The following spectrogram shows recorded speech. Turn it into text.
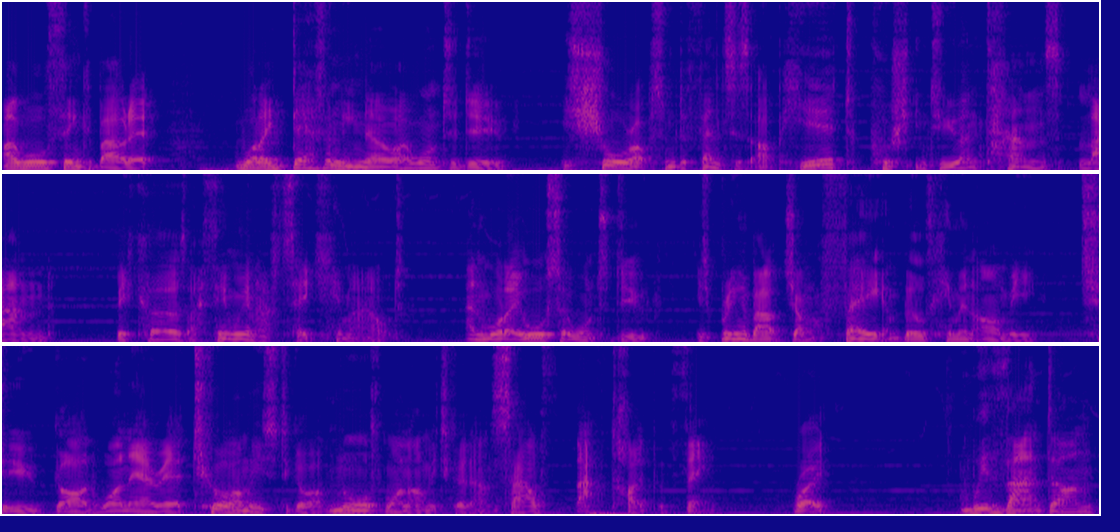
I will think about it. What I definitely know I want to do is shore up some defenses up here to push into Yuan Tan's land because I think we're going to have to take him out. And what I also want to do is bring about Zhang Fei and build him an army to guard one area, two armies to go up north, one army to go down south, that type of thing. Right. With that done,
